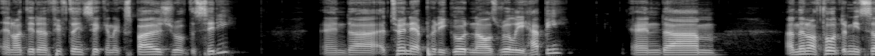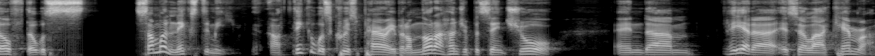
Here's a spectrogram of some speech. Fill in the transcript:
and I did a 15 second exposure of the city, and uh, it turned out pretty good, and I was really happy, and um, and then I thought to myself, there was someone next to me. I think it was Chris Parry, but I'm not 100% sure. And um, he had a SLR camera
